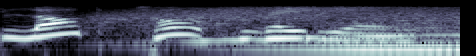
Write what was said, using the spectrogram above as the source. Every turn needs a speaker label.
Speaker 1: Blog Talk Radio.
